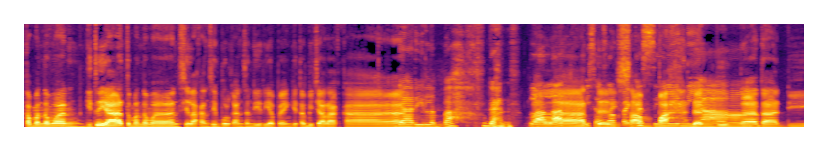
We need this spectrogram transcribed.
teman-teman. Gitu ya, teman-teman. Silahkan simpulkan sendiri apa yang kita bicarakan. dari lebah dan lalat lalat bisa dari sampai sampah ke sini dan ya. bunga tadi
